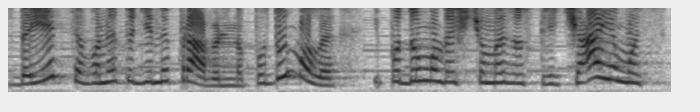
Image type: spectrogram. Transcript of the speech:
Здається, вони тоді неправильно подумали і подумали, що ми зустрічаємось.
